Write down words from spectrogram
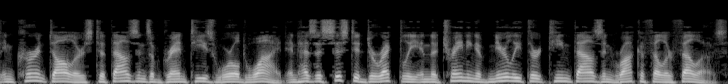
in current dollars to thousands of grantees worldwide and has assisted directly in the training of nearly 13,000 Rockefeller Fellows.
